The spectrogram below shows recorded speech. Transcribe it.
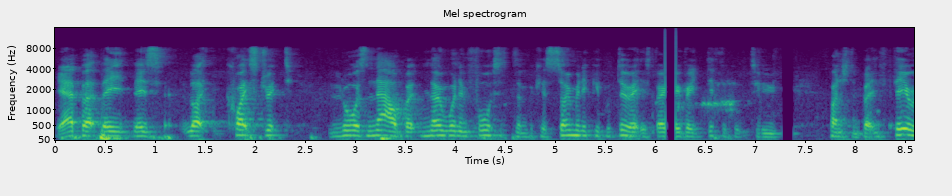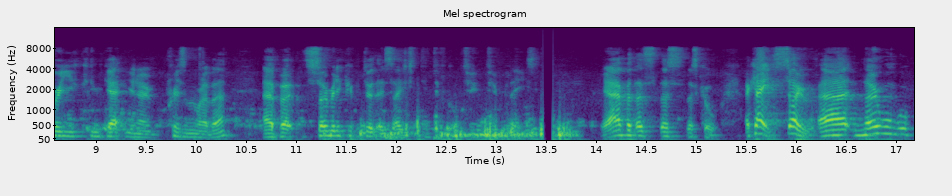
yeah, but they there's like quite strict laws now, but no one enforces them because so many people do it. It's very, very difficult to punish them. But in theory, you can get you know prison or whatever. Uh, but so many people do it, it's actually difficult to, to police. Yeah, but that's that's that's cool. Okay, so uh, no one will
